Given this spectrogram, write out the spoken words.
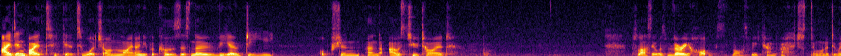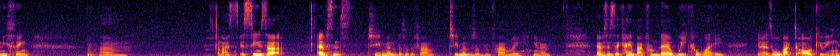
I didn't buy a ticket to watch it online only because there's no VOD option and I was too tired. Plus, it was very hot this last weekend. I just didn't want to do anything. Um, and I, it seems that ever since two members of the fam, two members of the family, you know, ever since they came back from their week away, you know, it's all back to arguing.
